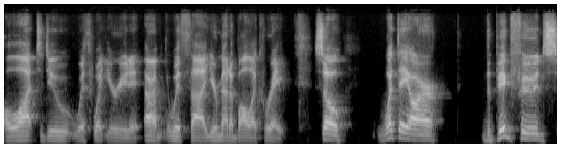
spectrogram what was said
a lot to do with what you're eating uh, with uh, your metabolic rate so what they are the big foods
